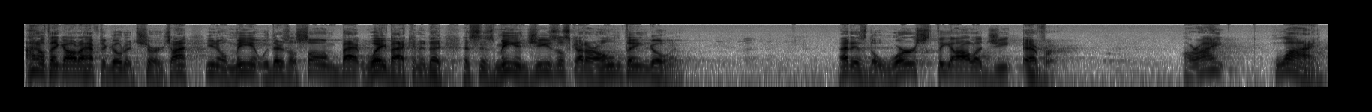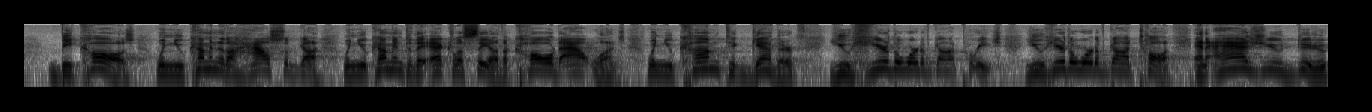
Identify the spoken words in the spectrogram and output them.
I don't think I ought to have to go to church. I, you know, me and there's a song back way back in the day that says, "Me and Jesus got our own thing going." That is the worst theology ever. All right? Why? Because when you come into the house of God, when you come into the ecclesia, the called out ones, when you come together, you hear the Word of God preached, you hear the Word of God taught, and as you do,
